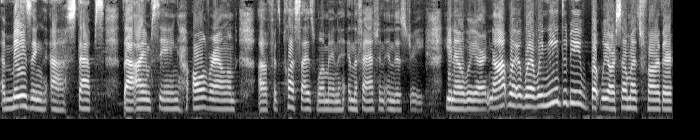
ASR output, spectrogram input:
amazing uh, steps that I am seeing all around uh, for the plus size woman in the fashion industry. You know, we are not where, where we need to be, but we are so much farther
